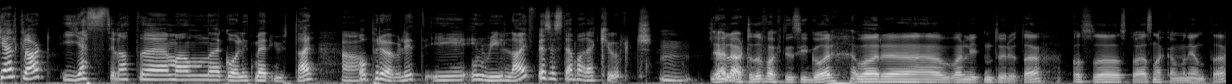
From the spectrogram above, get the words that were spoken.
helt klart yes til at eh, man går litt mer ut der. Ja. Og prøver litt i in real life. Jeg syns det bare er kult. Mm. Jeg lærte det faktisk i går. Jeg var, eh, var en liten tur ute, og så står jeg og snakka med en jente,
